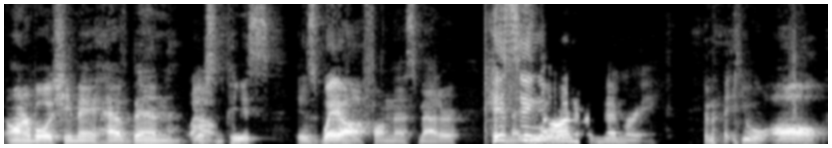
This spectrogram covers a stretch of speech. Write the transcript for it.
honorable as she may have been, Wow. rest in peace, is way off on this matter. Pissing will- on her memory. and that you will all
